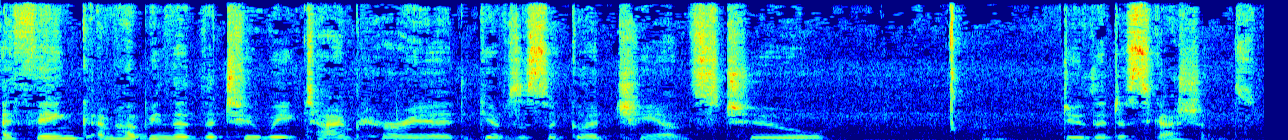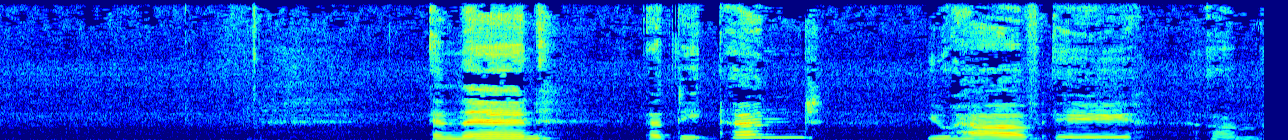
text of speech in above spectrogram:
I think I'm hoping that the two week time period gives us a good chance to do the discussions. And then at the end, you have a um,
